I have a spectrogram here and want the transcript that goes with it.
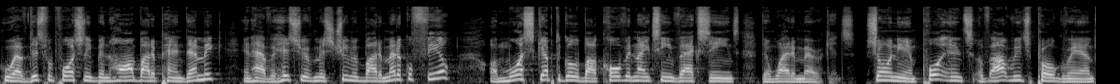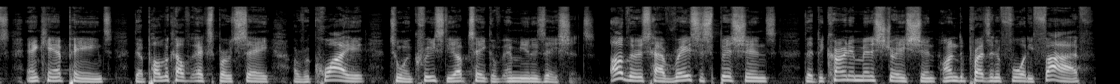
who have disproportionately been harmed by the pandemic and have a history of mistreatment by the medical field are more skeptical about COVID 19 vaccines than white Americans, showing the importance of outreach programs and campaigns that public health experts say are required to increase the uptake of immunizations. Others have raised suspicions that the current administration, under President 45,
